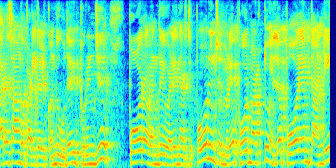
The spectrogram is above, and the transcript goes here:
அரசாங்க படைகளுக்கு வந்து உதவி புரிஞ்சு போரை வந்து வழிநடத்தி போருன்னு சொல்ல முடியாது போர் மட்டும் இல்லை போரையும் தாண்டி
